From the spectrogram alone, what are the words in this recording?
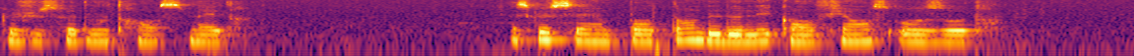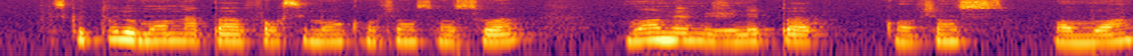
que je souhaite vous transmettre. Est-ce que c'est important de donner confiance aux autres? Parce que tout le monde n'a pas forcément confiance en soi. Moi-même, je n'ai pas confiance en moi.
